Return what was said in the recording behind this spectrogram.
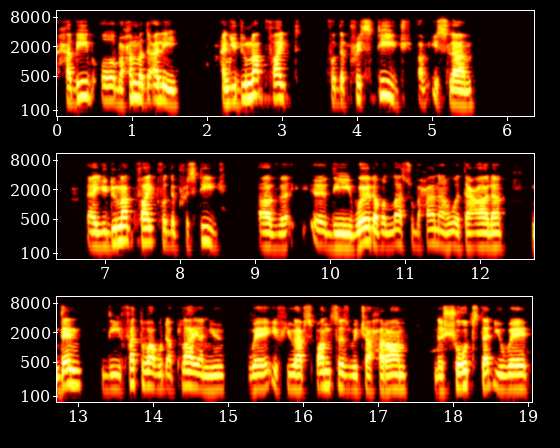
Habib or Muhammad Ali and you do not fight for the prestige of Islam, uh, you do not fight for the prestige of uh, the word of Allah subhanahu wa ta'ala, then the fatwa would apply on you where if you have sponsors which are haram, the shorts that you wear,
